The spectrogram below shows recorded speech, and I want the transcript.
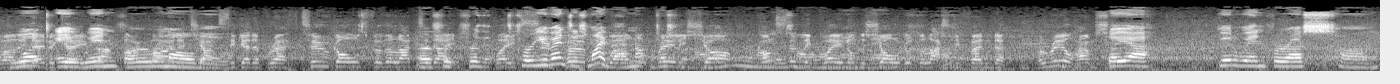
Well, What a win for Ronaldo. A chance to get a breath. Two goals for the lad Or today. for- for the- for Juventus, my bad, well, not just really Ronaldo. sharp, Ronaldo's constantly playing on the band. shoulder of the last defender. A real handful. So yeah, good win for us. Um,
